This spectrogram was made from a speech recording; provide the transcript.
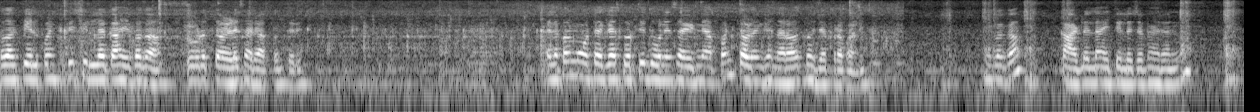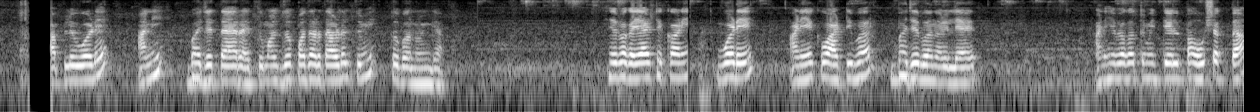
बघा तेल पण किती शिल्लक आहे बघा. एवढं तळले सारे आपण तरी. याला पण मोठ्या गॅसवरती दोन्ही साईडने आपण तळून घेणार आहोत भज्याप्रमाणे. हे बघा काढलेलं आहे तेलाच्या बाहेरांना. आपले वडे आणि भजे तयार आहेत. तुम्हाला जो पदार्थ आवडेल तुम्ही तो बनवून घ्या. हे बघा या ठिकाणी वडे आणि एक वाटीभर भजे बनवलेले आहेत. आणि हे बघा तुम्ही तेल पाहू शकता.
